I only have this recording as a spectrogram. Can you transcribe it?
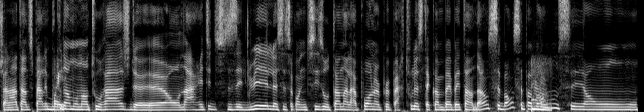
j'en ai entendu parler beaucoup dans mon entourage. De, on a arrêté d'utiliser de l'huile. C'est ça qu'on utilise autant dans la poêle un peu partout. Là, c'était comme ben, ben tendance. C'est bon, c'est pas bon. Mm. C'est on.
